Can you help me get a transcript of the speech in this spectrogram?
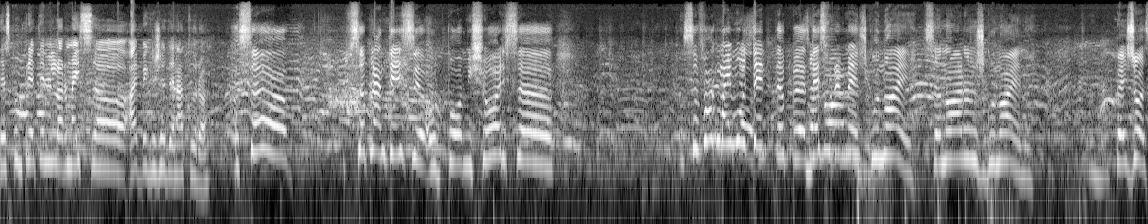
le spun prietenilor mei să aibă grijă de natură. Să, să plantez pomișori, să, să fac mai multe să despre mediu. Gunoaie, să nu arunci gunoaiele pe jos.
